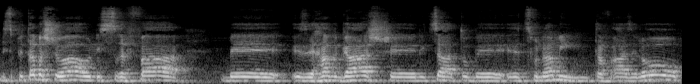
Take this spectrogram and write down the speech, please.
נספתה בשואה או נשרפה באיזה הר געש שניצת או באיזה צונאמי טבעה, זה לא...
